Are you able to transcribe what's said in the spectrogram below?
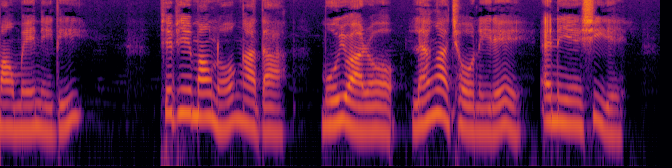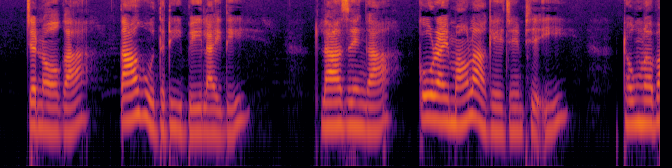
မှောင်မဲနေသည်။ဖြည်းဖြည်းမောင်းတော့ငါသာမိုးရွာတော့လမ်းကချော်နေတယ်။အနေရင်ရှိတယ်။ကျွန်တော်ကသားကိုတတိပေးလိုက်သည်။လာစဉ်ကကိုယ်တိုင်မောင်းလာခဲ့ခြင်းဖြစ်၏။ဒုံလဘ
